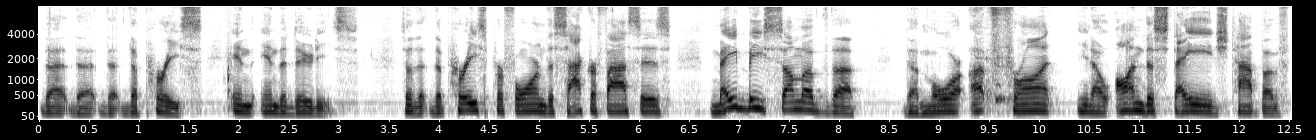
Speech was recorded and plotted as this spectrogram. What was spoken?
the, the, the, the, priests in, in the duties. So the, the priests performed the sacrifices, maybe some of the, the more upfront, you know, on the stage type of,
